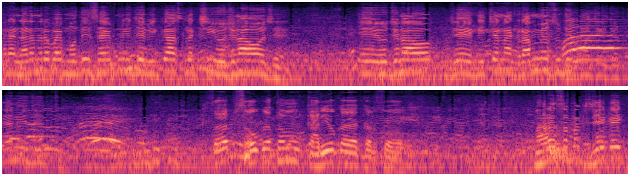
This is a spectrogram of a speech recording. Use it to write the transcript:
અને નરેન્દ્રભાઈ મોદી સાહેબની જે વિકાસલક્ષી યોજનાઓ છે, એ યોજનાઓ જે નીચેના ગ્રામ્યો સુધી પહોંચી છે, તેની જીત છે. સાહેબ, સૌપ્રથમ કાર્યો કયા કરશો મારા સમક્ષ જે કંઈક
